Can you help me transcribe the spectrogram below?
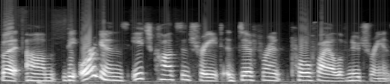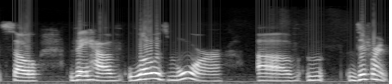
But um, the organs each concentrate a different profile of nutrients. So they have loads more of m- different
